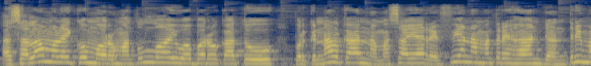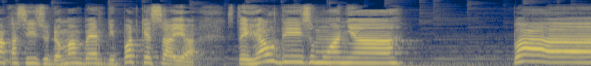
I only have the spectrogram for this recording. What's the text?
Assalamualaikum warahmatullahi wabarakatuh. Perkenalkan, nama saya Revian Matrehan dan terima kasih sudah mampir di podcast saya. Stay healthy semuanya. Bye.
